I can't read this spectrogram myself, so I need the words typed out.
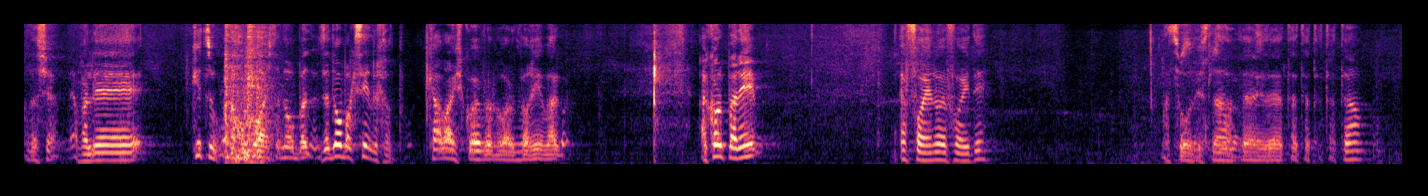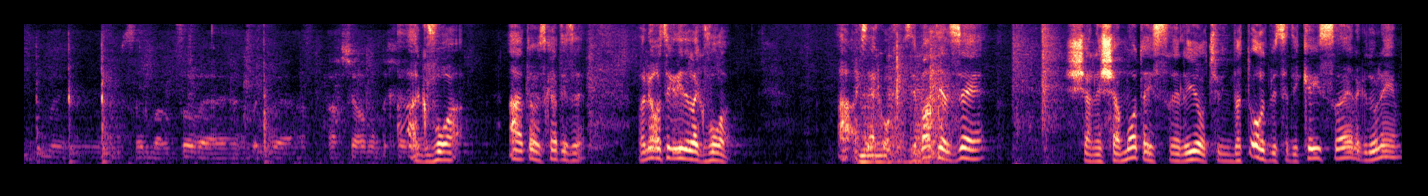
עוד השם. אבל אה, קיצור, אנחנו פה, יש לנו, זה דור מקסים לחיות פה. כמה יש כואב לנו על דברים, על כל פנים, איפה היינו, איפה הייתי? טה-טה-טה-טה-טה. ישראל בארצו והאח של מרדכי. הגבורה. אה, טוב, הזכרתי את זה. ואני רוצה להגיד על הגבורה. אה, אוקיי, אז דיברתי על זה שהנשמות הישראליות שמתבטאות בצדיקי ישראל הגדולים,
